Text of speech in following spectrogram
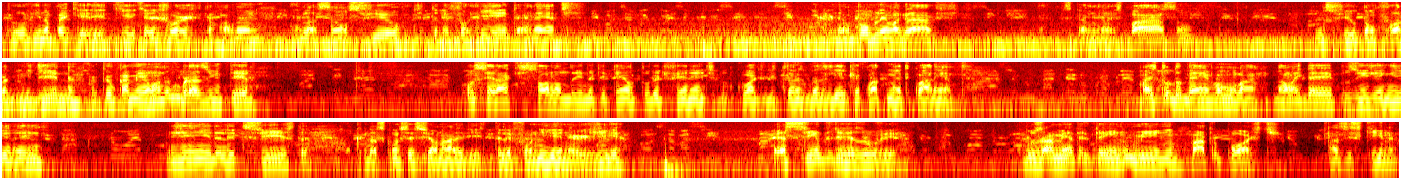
Tô ouvindo a Pai Querer aqui, aqui é Jorge que tá falando relação aos fios de telefonia, internet. É um problema grave. Os caminhões passam, os fios estão fora de medida, porque o caminhão anda no Brasil inteiro. Ou será que só Londrina que tem altura diferente do Código de Trânsito Brasileiro, que é 4,40 m? Mas tudo bem, vamos lá. Dá uma ideia aí pros engenheiros aí. Engenheiro eletricista, das concessionárias de telefonia e energia é simples de resolver. Cruzamento ele tem no mínimo quatro postes, as esquinas.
